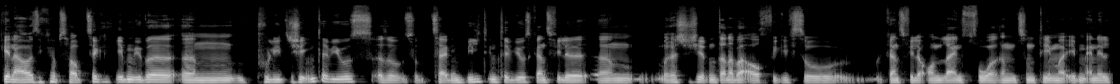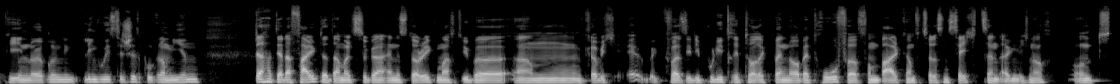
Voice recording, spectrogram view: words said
Genau, also ich habe es hauptsächlich eben über ähm, politische Interviews, also so Zeit im Bild-Interviews, ganz viele ähm, recherchiert und dann aber auch wirklich so ganz viele Online-Foren zum Thema eben NLP, neurolinguistisches Programmieren da hat ja der Falter damals sogar eine Story gemacht über, ähm, glaube ich, äh, quasi die Politrhetorik bei Norbert Hofer vom Wahlkampf 2016 eigentlich noch. Und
